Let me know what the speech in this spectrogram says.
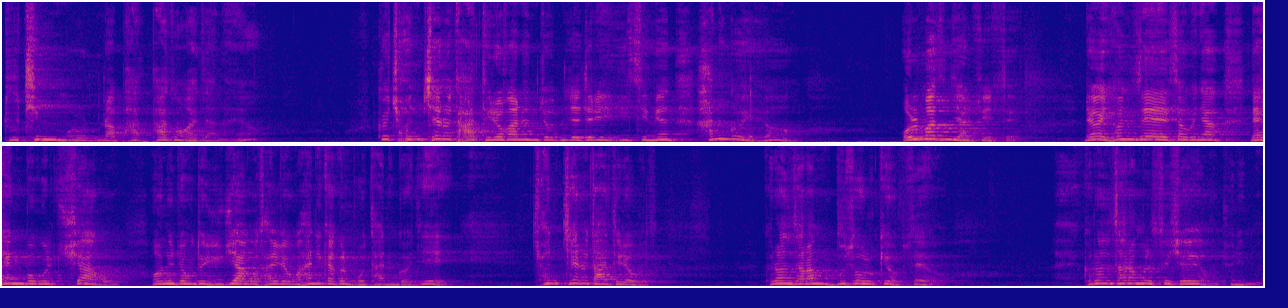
두 팀으로나 파, 송하잖아요. 그 전체로 다 들어가는 존재들이 있으면 하는 거예요. 얼마든지 할 수 있어요. 내가 현세에서 그냥 내 행복을 취하고 어느 정도 유지하고 살려고 하니까 그걸 못하는 거지. 전체로 다 들여보세요. 그런 사람 무서울 게 없어요. 그런 사람을 쓰셔요, 주님은.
